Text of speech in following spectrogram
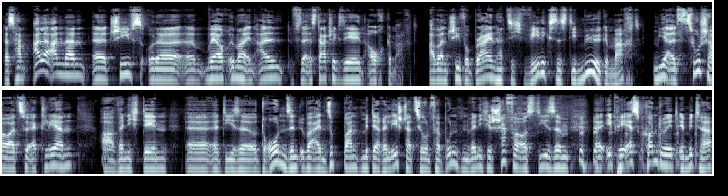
Das haben alle anderen äh, Chiefs oder äh, wer auch immer in allen Star Trek-Serien auch gemacht. Aber ein Chief O'Brien hat sich wenigstens die Mühe gemacht, mir als Zuschauer zu erklären, oh, wenn ich den, äh, diese Drohnen sind über ein Subband mit der Relaisstation verbunden, wenn ich es schaffe, aus diesem äh, EPS-Conduit-Emitter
